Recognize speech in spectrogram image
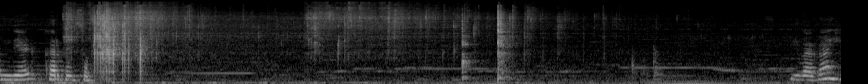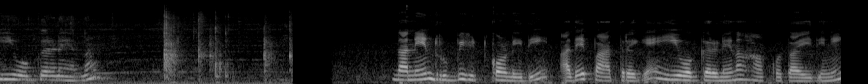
ಒಂದೆರಡು ಕರ್ಬೇವು ಸೊಪ್ಪು. ಇವಾಗ ಈ ಒಗ್ಗರಣೆಯನ್ನು ನಾನೇನು ರುಬ್ಬಿ ಇಟ್ಕೊಂಡಿದ್ದಿ ಅದೇ ಪಾತ್ರೆಗೆ ಈ ಒಗ್ಗರಣೆನ ಹಾಕೋತಾ ಇದ್ದೀನಿ.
